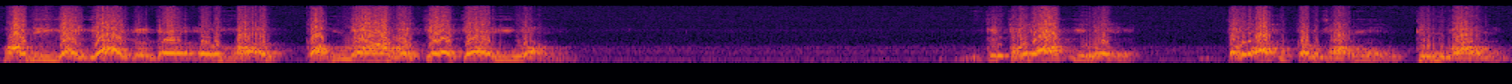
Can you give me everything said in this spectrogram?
họ đi dài dài rồi, rồi ờ, họ cổng nhau họ che chở với nhau. Cái tội ác như này tội ác của cộng sản kinh hoàng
